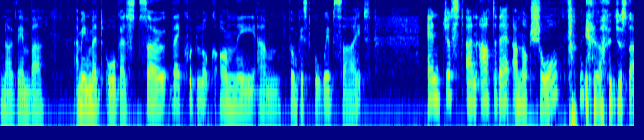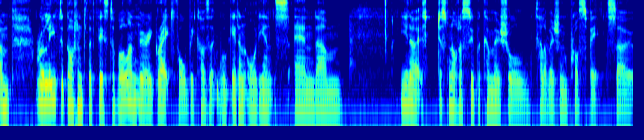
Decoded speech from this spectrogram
November, I mean mid August. So they could look on the um, Film Festival website. And just and after that, I'm not sure. you know, just I'm relieved it got into the festival and very grateful because it will get an audience and. Um, you know, it's just not a super commercial television prospect. So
